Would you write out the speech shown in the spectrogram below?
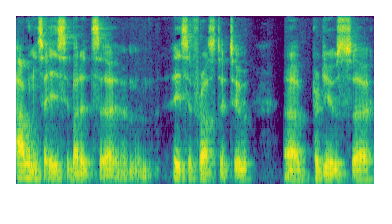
I wouldn't say easy, but it's uh, easy for us to to uh, produce uh,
